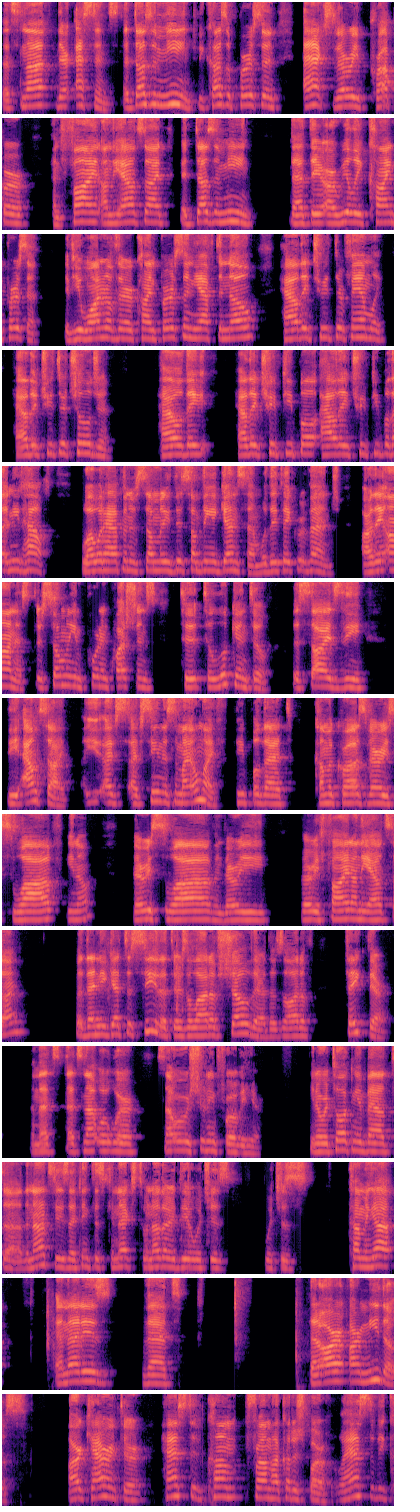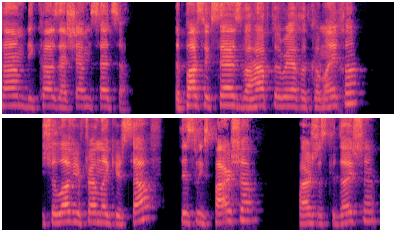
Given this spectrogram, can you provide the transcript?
That's not their essence. That doesn't mean because a person acts very proper and fine on the outside, it doesn't mean that they are really kind person. If you want to know if they're a kind person, you have to know how they treat their family, how they treat their children, how they how they treat people, how they treat people that need help. What would happen if somebody did something against them? Would they take revenge? Are they honest? There's so many important questions to, to look into besides the the outside. I've I've seen this in my own life. People that come across very suave, you know, very suave and very very fine on the outside, but then you get to see that there's a lot of show there. There's a lot of fake there, and that's that's not what we're it's not what we're shooting for over here. You know, we're talking about uh, the Nazis. I think this connects to another idea which is which is coming up, and that is that that our our midos, our character, has to come from Hakadosh Baruch Hu. It has to become because Hashem said so. The pasuk says, "V'hafta kamaycha." You should love your friend like yourself. This week's parsha, Parshas Kedoshim.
